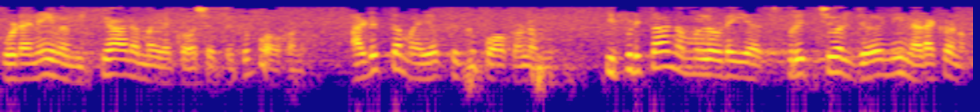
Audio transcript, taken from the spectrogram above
உடனே இவன் விஞ்ஞானமய கோஷத்துக்கு போகணும். அடுத்த மயத்துக்கு போகணும். இப்படித்தான் நம்மளுடைய ஸ்பிரிச்சுவல் ஜேர்னி நடக்கணும்.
